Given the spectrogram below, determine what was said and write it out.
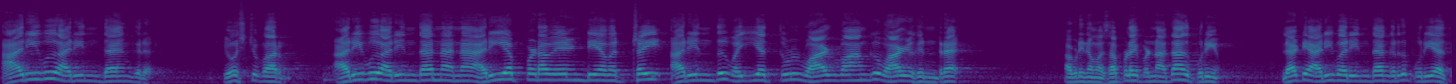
அறிவு அறிந்தங்கிறார். யோசிச்சு பாருங்க. அறிவு அறிந்தன் அறியப்பட வேண்டியவற்றை அறிந்து வையத்துள் வாழ்வாங்கு வாழ்கின்ற. அப்படி நம்ம சப்ளை பண்ணால் தான் அது புரியும். இல்லாட்டி அறிவறிந்தங்கிறது புரியாது.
